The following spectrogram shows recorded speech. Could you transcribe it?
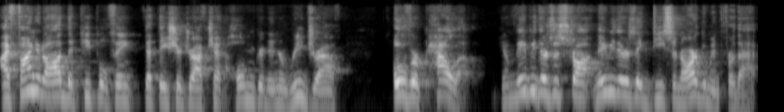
I find it odd that people think that they should draft Chet Holmgren in a redraft over Paolo. You know, maybe there's a strong, maybe there's a decent argument for that.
